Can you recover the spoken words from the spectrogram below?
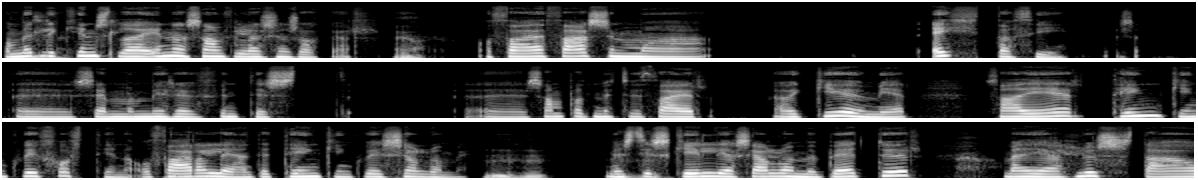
og milli kynsluða innan samfélagsins okkar Já. og það er það sem að eitt af því eh, sem að mér hefur fundist uh, samband mitt við þær hafi gefið mér, það er tenging við fortíðina og það er alveg andi tenging við sjálfa mig. mm Minnst ég skilja sjálfa mig betur með því að hlusta á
